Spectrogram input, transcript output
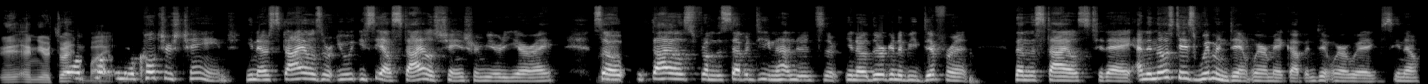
and you're threatened well, by it. You know, cultures change. You know, styles are you, you see how styles change from year to year, right? So yeah. styles from the 1700s, you know, they're going to be different than the styles today. And in those days, women didn't wear makeup and didn't wear wigs. You know,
